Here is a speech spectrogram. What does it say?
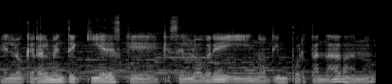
en lo que realmente quieres que, que se logre y no te importa nada, ¿no?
